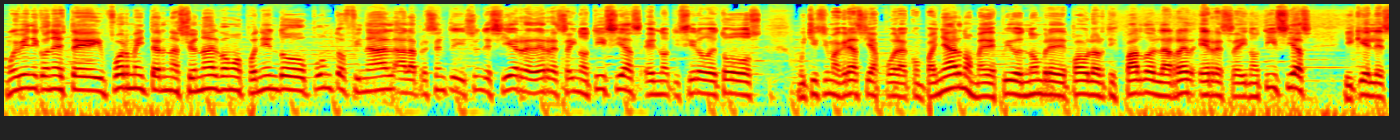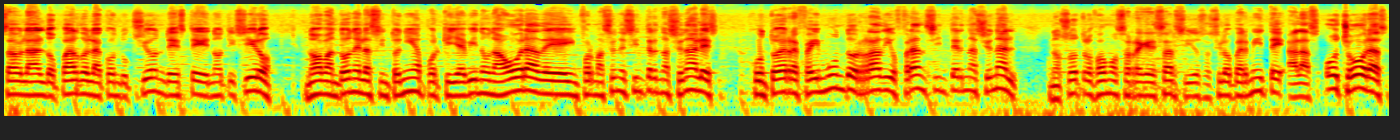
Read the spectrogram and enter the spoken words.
Muy bien, y con este informe internacional vamos poniendo punto final a la presente edición de cierre de R6 Noticias, el noticiero de todos. Muchísimas gracias por acompañarnos. Me despido en nombre de Pablo Ortiz Pardo en la red R6 Noticias y quien les habla Aldo Pardo en la conducción de este noticiero. No abandone la sintonía porque ya viene una hora de informaciones internacionales junto a RFI Mundo Radio Francia Internacional. Nosotros vamos a regresar, si Dios así lo permite, a las 8 horas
